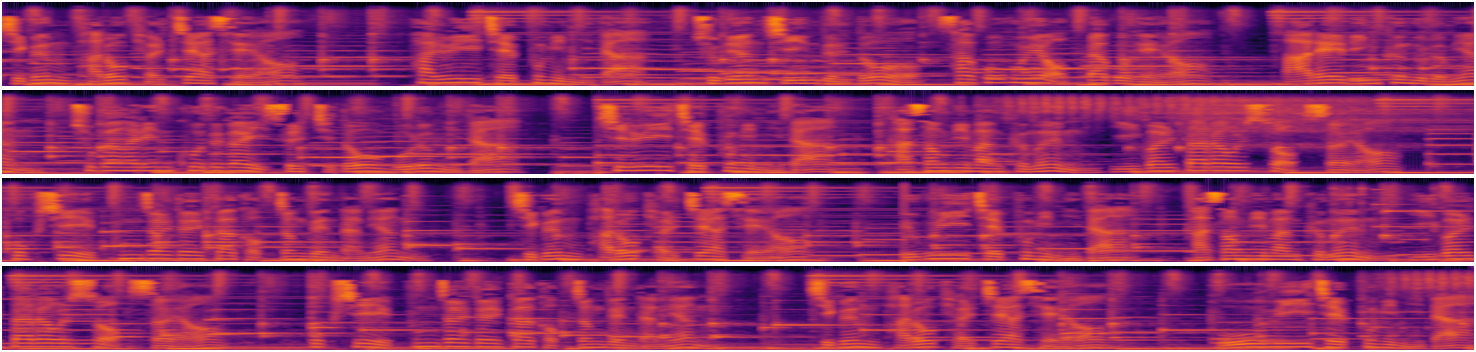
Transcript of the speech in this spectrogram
지금 바로 결제하세요. 8위 제품입니다. 주변 지인들도 사고 후에 없다고 해요. 아래 링크 누르면 추가 할인 코드가 있을지도 모릅니다. 7위 제품입니다. 가성비만큼은 이걸 따라올 수 없어요. 혹시 품절될까 걱정된다면 지금 바로 결제하세요. 6위 제품입니다. 가성비만큼은 이걸 따라올 수 없어요. 혹시 품절될까 걱정된다면 지금 바로 결제하세요. 5위 제품입니다.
